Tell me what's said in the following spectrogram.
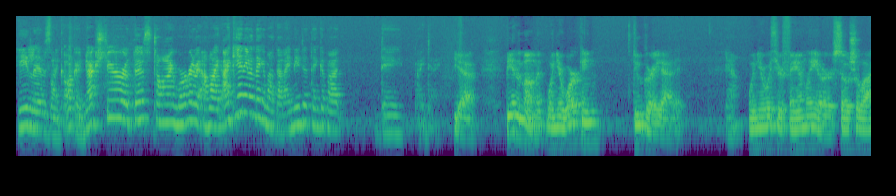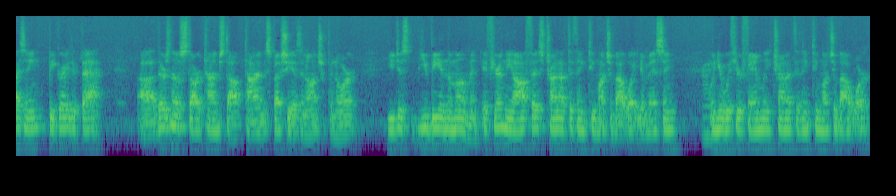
He lives like, okay, next year at this time we're gonna. Be, I'm like, I can't even think about that. I need to think about day by day. Yeah. Be in the moment. When you're working, do great at it. Yeah. When you're with your family or socializing, be great at that. Uh, there's no start time, stop time, especially as an entrepreneur. You just you be in the moment. If you're in the office, try not to think too much about what you're missing. Right. When you're with your family, try not to think too much about work.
